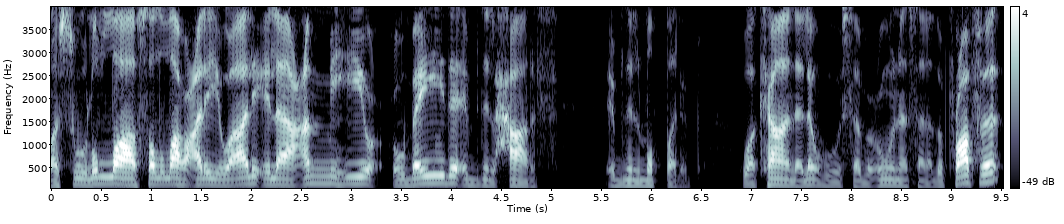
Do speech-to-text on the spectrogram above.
رسول الله صلى الله عليه وآله إلى عمه عبيد ابن الحارث ابن المطلب وكان له سبعون سنة. The Prophet,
